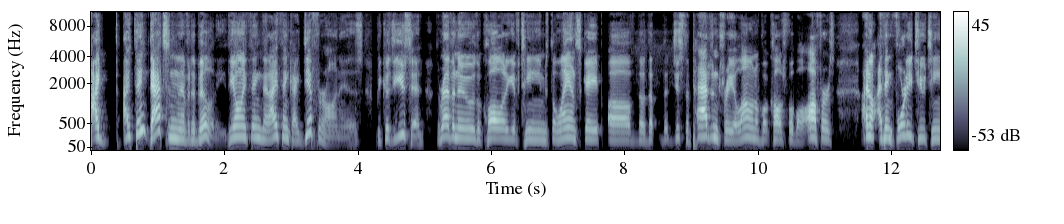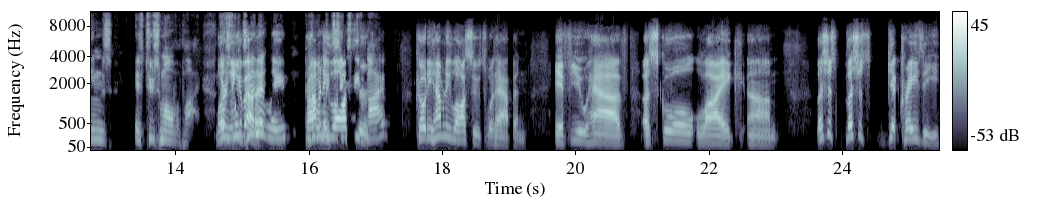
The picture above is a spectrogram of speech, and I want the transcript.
I I think that's an inevitability. The only thing that I think I differ on is because you said the revenue, the quality of teams, the landscape of the, the, the just the pageantry alone of what college football offers. I don't. I think 42 teams is too small of a pie. Well, There's think about it. How many lawsuits? Cody, how many lawsuits would happen if you have a school like um, let's just let's just get crazy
